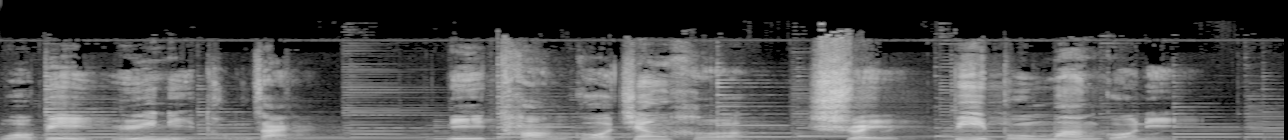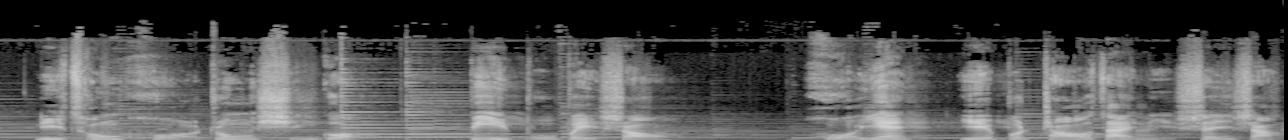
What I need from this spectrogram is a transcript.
我必与你同在；你淌过江河，水必不漫过你。你从火中行过，必不被烧，火焰也不着在你身上。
